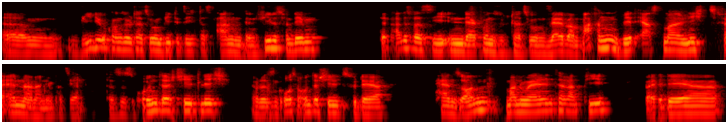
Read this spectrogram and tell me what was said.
ähm, Videokonsultation bietet sich das an, denn vieles von dem, denn alles, was Sie in der Konsultation selber machen, wird erstmal nichts verändern an dem Patienten. Das ist unterschiedlich oder das ist ein großer Unterschied zu der hands-on manuellen Therapie, bei der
